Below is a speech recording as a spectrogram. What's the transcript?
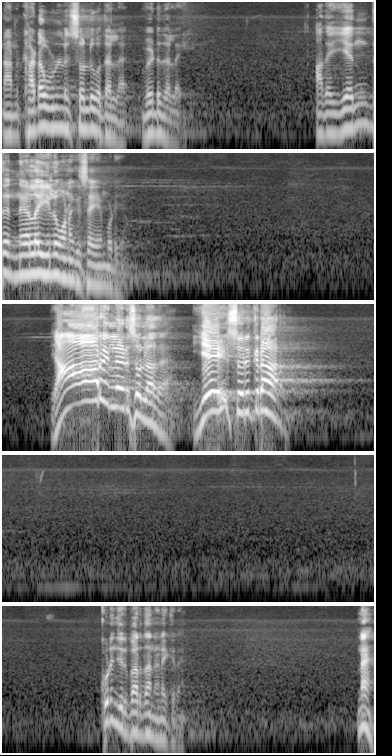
நான் கடவுள்னு சொல்லுவதல்ல விடுதலை. அதை எந்த நிலையிலும் உனக்கு செய்ய முடியும். யாரும் இல்லைன்னு சொல்லாத. ஏசு இருக்கிறார். குடிஞ்சிருப்பார் தான் நினைக்கிறேன். என்ன?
